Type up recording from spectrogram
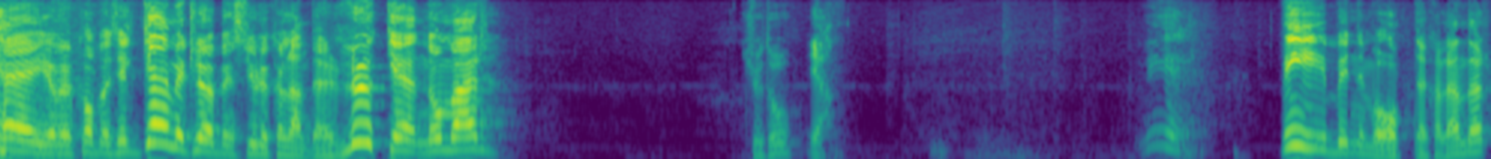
hei, og velkommen til Gamingklubbens julekalender. Luke nummer 22. vi, vi begynner med å åpne kalender.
